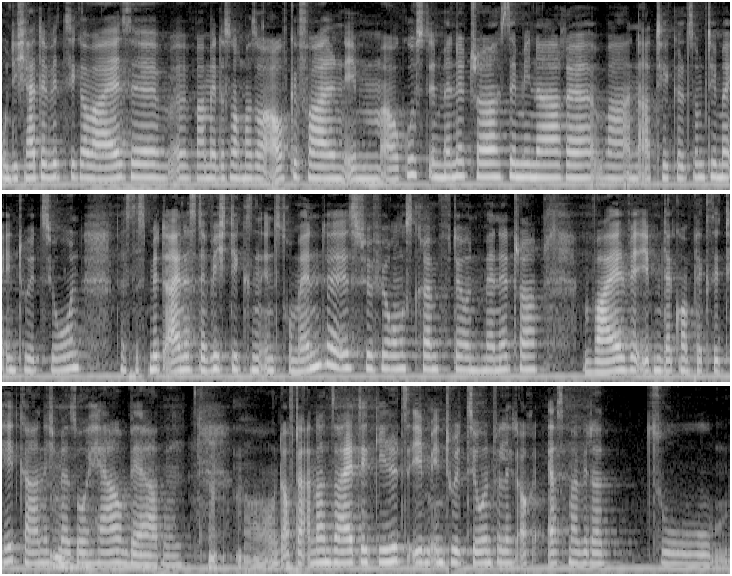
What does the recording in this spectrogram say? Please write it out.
Und ich hatte witzigerweise, äh, war mir das nochmal so aufgefallen, im August in Manager-Seminare war ein Artikel zum Thema Intuition, dass das mit eines der wichtigsten Instrumente ist für Führungskräfte und Manager, weil wir eben der Komplexität gar nicht mehr so mhm. Herr werden. Äh, und auf der anderen Seite gilt es eben Intuition vielleicht auch erstmal wieder zu,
